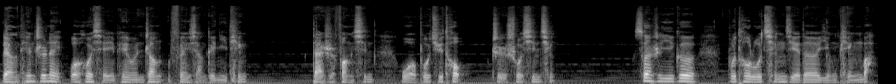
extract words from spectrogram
两天之内我会写一篇文章分享给你听，但是放心，我不剧透，只说心情，算是一个不透露情节的影评吧。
